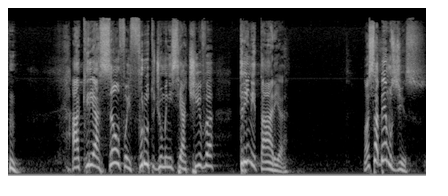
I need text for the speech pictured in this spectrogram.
A criação foi fruto de uma iniciativa trinitária. Nós sabemos disso.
